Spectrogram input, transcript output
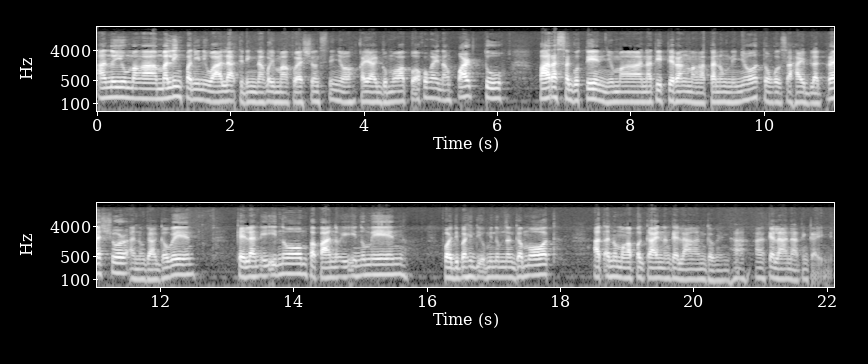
ano yung mga maling paniniwala. Tinignan ko yung mga questions ninyo. Kaya gumawa po ako ngayon ng part 2 para sagutin yung mga natitirang mga tanong ninyo tungkol sa high blood pressure, ano gagawin, kailan iinom, paano iinumin, pwede ba hindi uminom ng gamot, at anong mga pagkain ang kailangan gawin, ha? Ang kailangan natin kainin.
